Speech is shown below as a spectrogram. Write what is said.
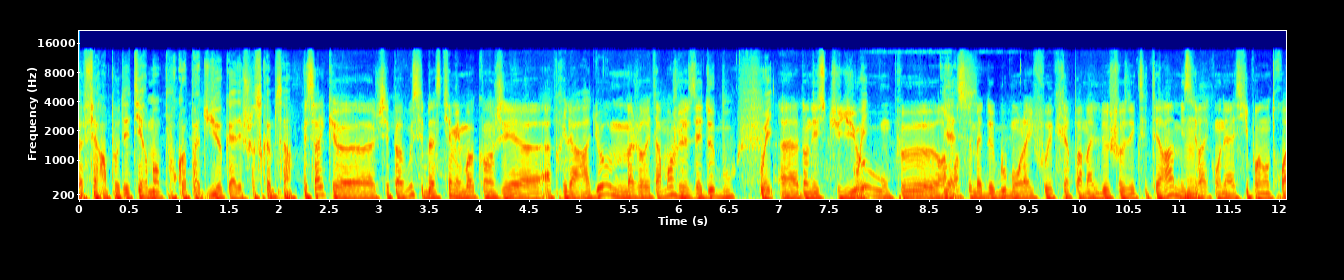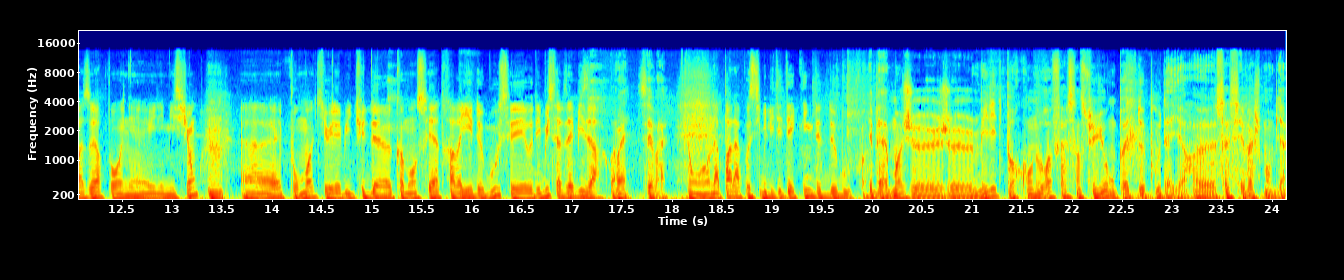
euh, faire un peu d'étirement, pourquoi pas du yoga, des choses comme ça. Mais c'est vrai que, euh, je sais pas vous, Sébastien, mais moi, quand j'ai euh, appris la radio, majoritairement, je le faisais debout. Oui. Euh, dans des studios Oui. où on peut euh, vraiment Yes. se mettre debout. Bon, là, il faut écrire pas mal de choses, etc. Mais Mm. c'est vrai qu'on est assis pendant trois heures pour une, une émission. Mm. Euh, pour moi, qui ai eu l'habitude de commencer à travailler debout, c'est au début, ça faisait bizarre. Quoi. Ouais, c'est vrai. On n'a pas la possibilité technique d'être debout. Quoi. Et ben moi, je, je milite pour qu'on nous refasse un studio. On peut être debout d'ailleurs. Euh, ça, c'est vachement bien.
